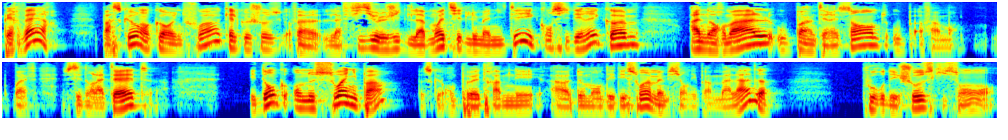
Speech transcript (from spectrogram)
pervers parce que encore une fois, quelque chose, enfin, la physiologie de la moitié de l'humanité est considérée comme anormale ou pas intéressante, ou enfin bon, bref, c'est dans la tête. Et donc on ne soigne pas, parce qu'on peut être amené à demander des soins même si on n'est pas malade, pour des choses qui sont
